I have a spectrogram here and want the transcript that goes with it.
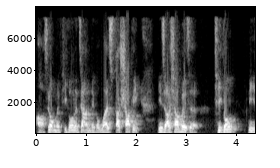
哦。所以我们提供了这样的一个 one stop shopping，你只要消费者提供你。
